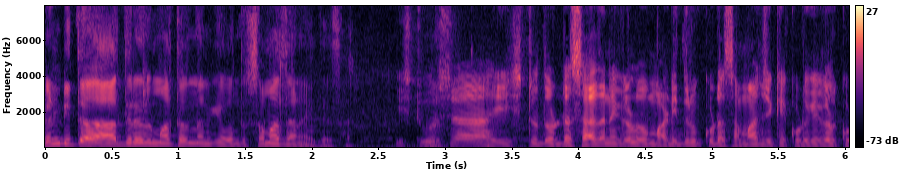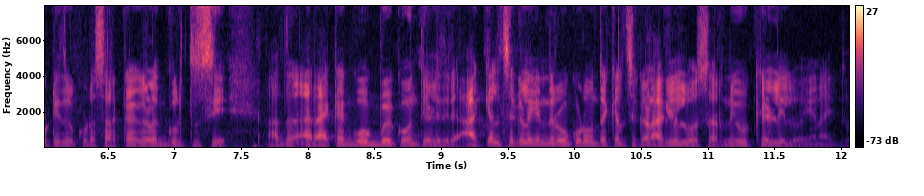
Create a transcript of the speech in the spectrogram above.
ಖಂಡಿತ ಅದರಲ್ಲಿ ಮಾತ್ರ ನನಗೆ ಒಂದು ಸಮಾಧಾನ ಇದೆ ಸರ್. ಇಷ್ಟು ವರ್ಷ ಇಷ್ಟು ದೊಡ್ಡ ಸಾಧನೆಗಳು ಮಾಡಿದರೂ ಕೂಡ ಸಮಾಜಕ್ಕೆ ಕೊಡುಗೆಗಳು ಕೊಟ್ಟಿದ್ರು ಕೂಡ ಸರ್ಕಾರಗಳಿಗೆ ಗುರುತಿಸಿ ಅದನ್ನ ರ್ಯಾಕಾಗಿ ಹೋಗಬೇಕು ಅಂತ ಹೇಳಿದ್ರಿ. ಆ ಕೆಲಸಗಳಿಗೆ ನೆರವು ಕೊಡುವಂಥ ಕೆಲಸಗಳಾಗಲಿಲ್ವ ಸರ್ ನೀವು ಕೇಳಲಿಲ್ವ? ಏನಾಯಿತು?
